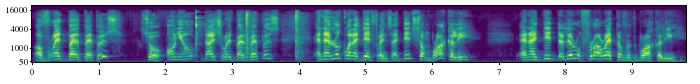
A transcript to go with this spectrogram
of red bell peppers. So onion, dice, red bell peppers, and then look what I did, friends. I did some broccoli, and I did the little floret of the broccoli.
